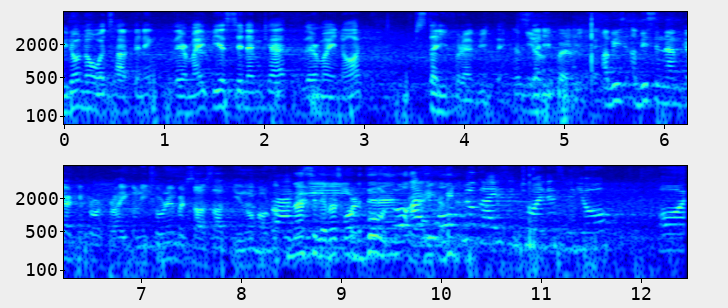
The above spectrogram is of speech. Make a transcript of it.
we don't know what's happening. There might be a CinemCat, there might not. Study for everything. Study Yeah. for everything. अभी अभी सिंधाम कैट की पढ़ाई को नहीं छोड़ें but साथ साथ you know how to अपना Exactly. syllabus पढ़ते So रहें I hope you guys enjoy this video. Or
